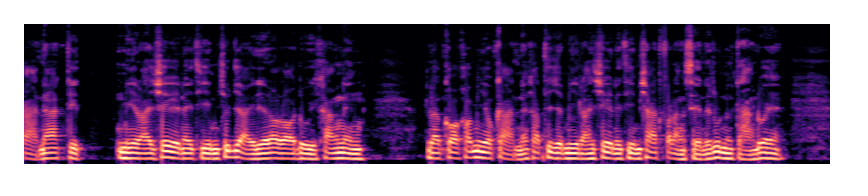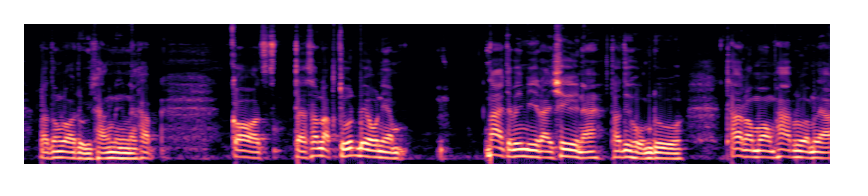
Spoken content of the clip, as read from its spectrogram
กาสนะ ติดมีรายชื่อในทีมชุดใหญ่เดี๋ยวเรารอดูอีกครั้งหนึ่งแล้วก็เขามีโอกาสนะครับ ที่จะมีรายชื่อในทีมชาติฝรั่งเศสในรุ่นต่างๆ ด้วย เราต้องรอดูอีกครั้งหนึ่งนะครับ ก็แต่สำหรับจูดเบลเนี่ยน่าจะไม่มีรายชื่อนะเท่าที่ผมดู ถ้าเรามองภาพรวมแล้ว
